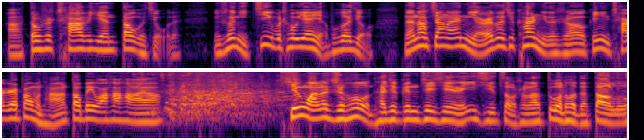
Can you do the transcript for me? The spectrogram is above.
啊，都是插个烟倒个酒的。你说你既不抽烟也不喝酒，难道将来你儿子去看你的时候，给你插根棒棒糖倒杯娃哈哈呀？” 听完了之后，他就跟这些人一起走上了堕落的道路。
